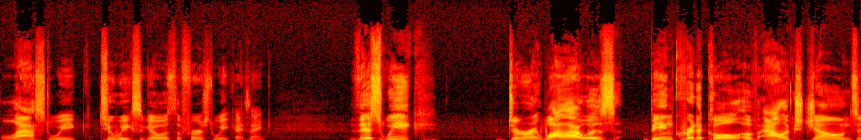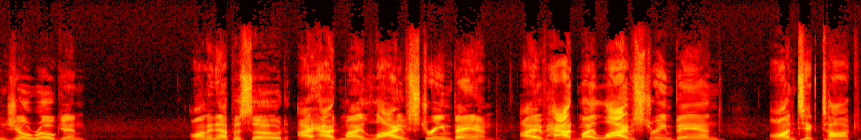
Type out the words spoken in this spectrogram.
last week. Two weeks ago was the first week, I think. This week, during while I was being critical of Alex Jones and Joe Rogan on an episode, I had my live stream banned. I've had my live stream banned on TikTok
